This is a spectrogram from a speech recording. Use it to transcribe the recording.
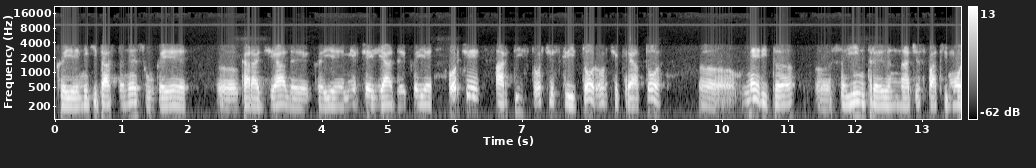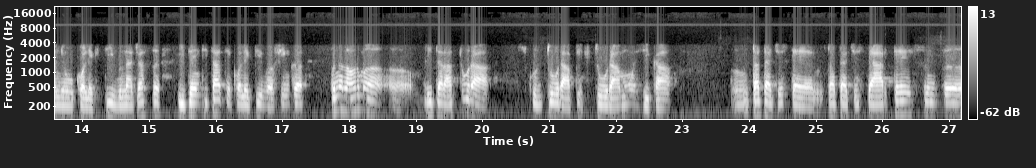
că e Nikita Stănescu, că e uh, Caragiale, că e Mircea Eliade, că e orice artist, orice scriitor, orice creator uh, merită uh, să intre în acest patrimoniu colectiv, în această identitate colectivă, fiindcă până la urmă uh, literatura, sculptura, pictura, muzica, uh, toate aceste, toate aceste arte sunt uh,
